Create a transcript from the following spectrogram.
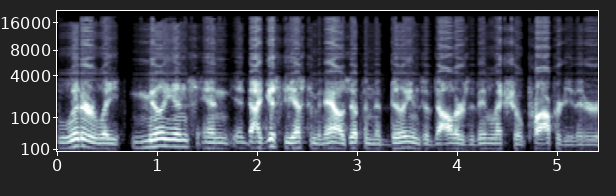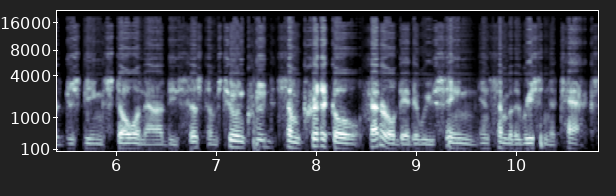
literally millions, and I guess the estimate now is up in the billions of dollars of intellectual property that are just being stolen out of these systems, to include some critical federal data we've seen in some of the recent attacks.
